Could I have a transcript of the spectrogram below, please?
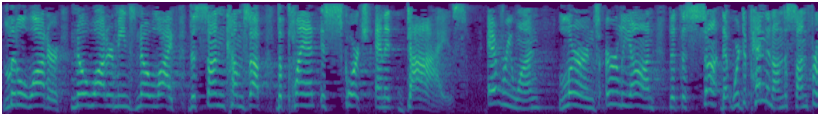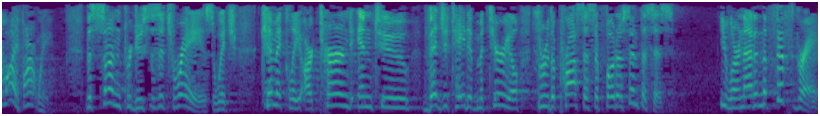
little water. No water means no life. The sun comes up, the plant is scorched, and it dies. Everyone learns early on that the sun, that we're dependent on the sun for life, aren't we? The sun produces its rays, which chemically are turned into vegetative material through the process of photosynthesis. You learn that in the fifth grade.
